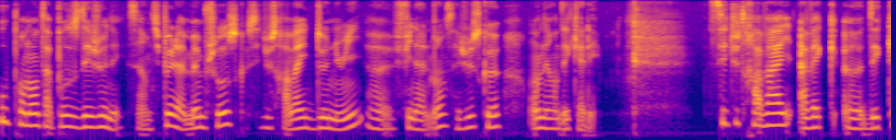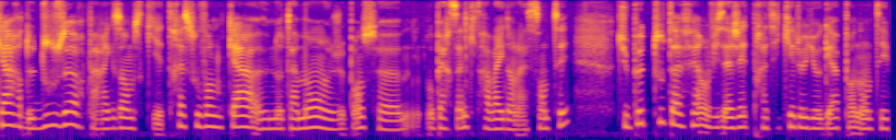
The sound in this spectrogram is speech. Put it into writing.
ou pendant ta pause déjeuner. C'est un petit peu la même chose que si tu travailles de nuit. Euh, finalement, c'est juste que on est en décalé. Si tu travailles avec euh, des quarts de 12 heures, par exemple, ce qui est très souvent le cas, euh, notamment, je pense, euh, aux personnes qui travaillent dans la santé, tu peux tout à fait envisager de pratiquer le yoga pendant tes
